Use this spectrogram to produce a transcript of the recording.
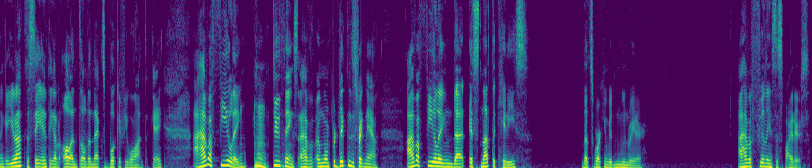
Okay. You don't have to say anything at all until the next book if you want. Okay. I have a feeling. two things. I have. I'm predicting this right now. I have a feeling that it's not the kitties that's working with Moon Raider. I have a feeling it's the spiders.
